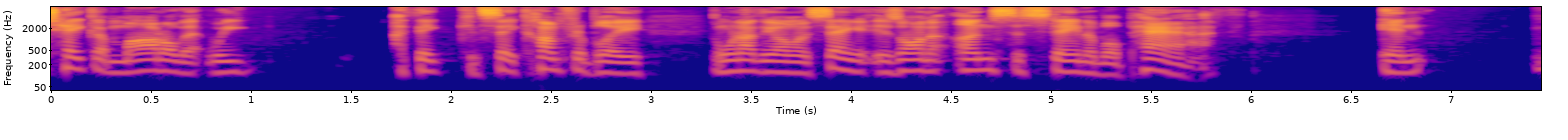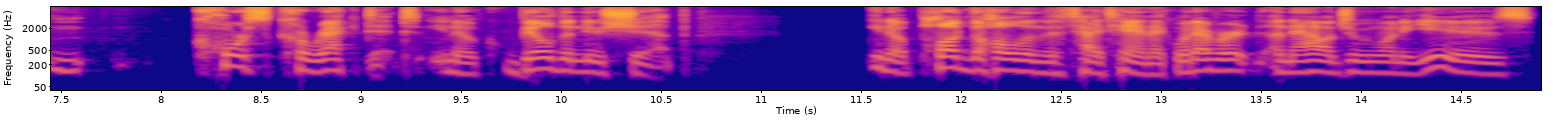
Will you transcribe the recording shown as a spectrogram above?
take a model that we I think can say comfortably and we're not the only ones saying it, is on an unsustainable path and course correct it, you know, build a new ship, you know, plug the hole in the Titanic, whatever analogy we want to use,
